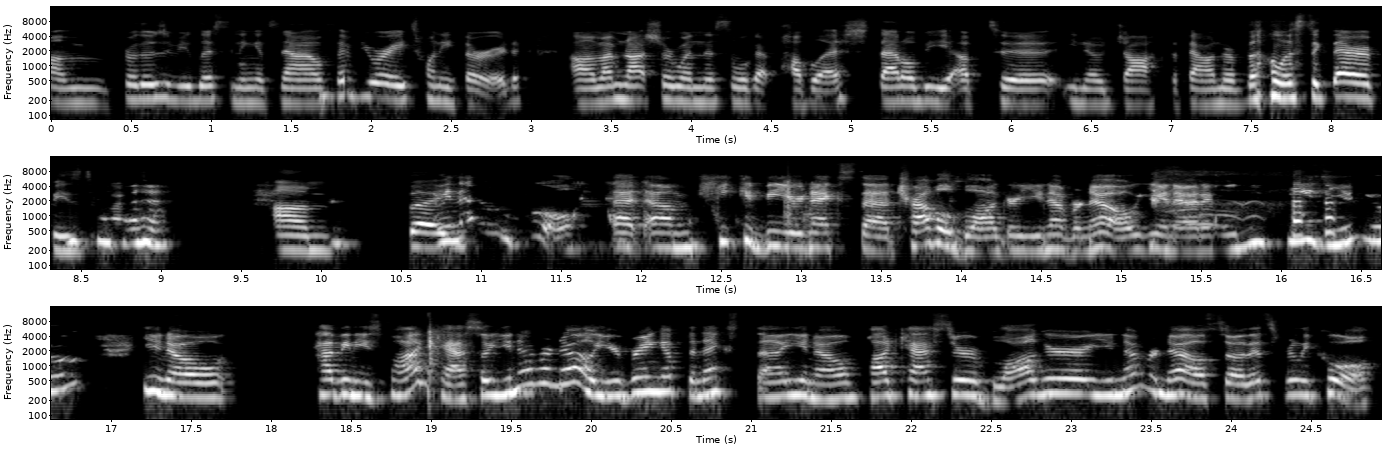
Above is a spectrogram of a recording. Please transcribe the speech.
um, for those of you listening it's now mm-hmm. february 23rd um, i'm not sure when this will get published that'll be up to you know jock the founder of the holistic therapies um, but I mean, that's so cool that um, he could be your next uh, travel blogger. You never know. You know, I mean, he sees you, you know, having these podcasts. So you never know. You bring up the next, uh, you know, podcaster, blogger. You never know. So that's really cool.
